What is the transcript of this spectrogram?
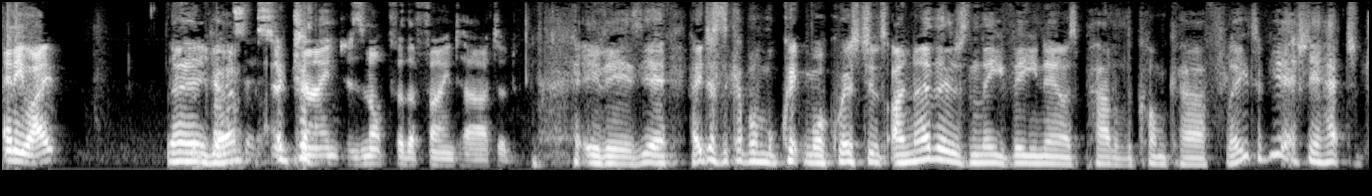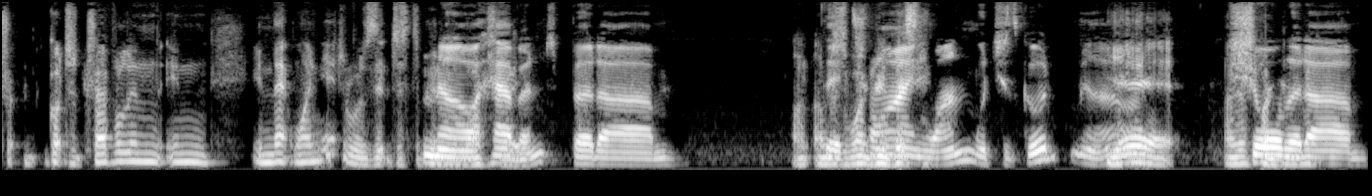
anyway, there you the go. change is not for the faint-hearted. It is, yeah. Hey, just a couple more quick more questions. I know there's an EV now as part of the Comcar fleet. Have you actually had to tra- got to travel in, in in that one yet, or is it just a bit no? I haven't, but um, I'm, I'm they're trying one, which is good. You know, yeah. I'm sure that um,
